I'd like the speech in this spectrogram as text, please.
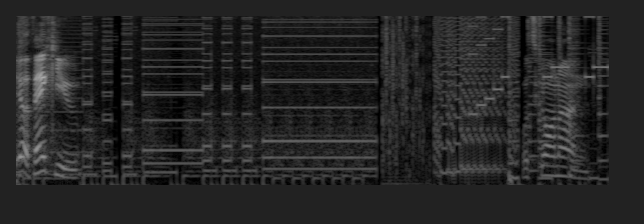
Yo, thank you. What's going on?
